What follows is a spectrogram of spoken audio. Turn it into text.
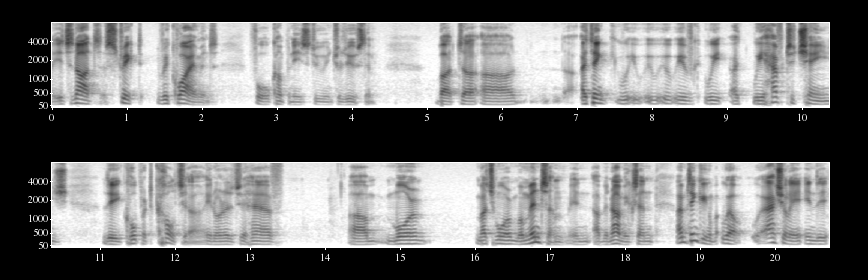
it's not a strict requirement for companies to introduce them. But I think we, we, we, we have to change the corporate culture in order to have um, more, much more momentum in Abenomics. And I'm thinking about, well, actually, in the,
